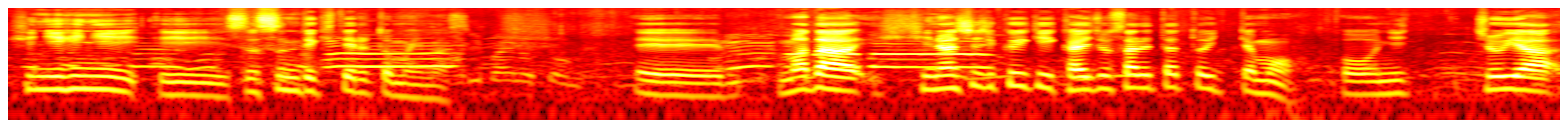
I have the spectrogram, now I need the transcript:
日に日に進んできていると思います、えー、まだ避難指示区域解除されたといっても日中夜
